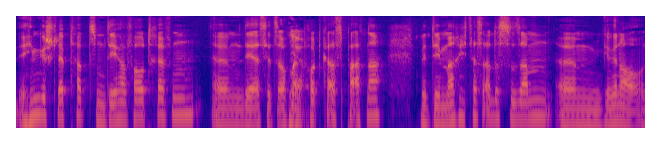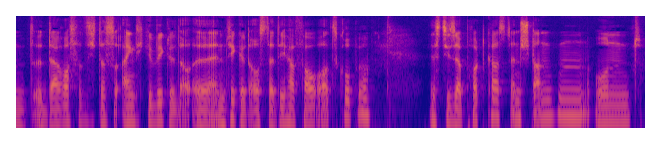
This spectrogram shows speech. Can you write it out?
hingeschleppt habe zum DHV-Treffen. Ähm, der ist jetzt auch mein ja. Podcast-Partner. Mit dem mache ich das alles zusammen. Ähm, genau, und äh, daraus hat sich das eigentlich gewickelt, äh, entwickelt. Aus der DHV-Ortsgruppe ist dieser Podcast entstanden und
